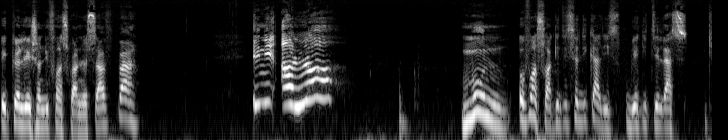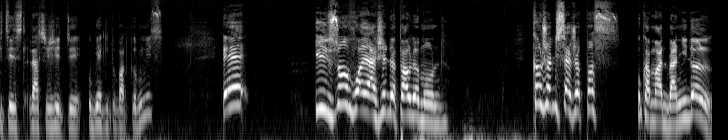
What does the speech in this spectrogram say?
et que les gens du François ne savent pas, il y a un lot moun au François qui était syndicaliste, ou bien qui était la, qui était la CGT, ou bien qui était au Parti communiste, et ils ont voyagé de par le monde. Quand je dis ça, je pense au camarade Banidol,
